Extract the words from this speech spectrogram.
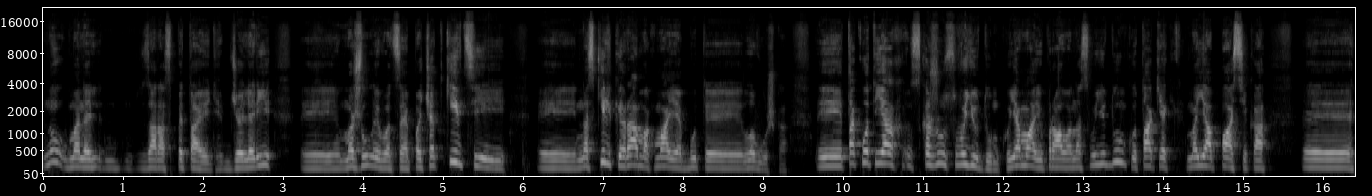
Ну, в мене зараз питають бджолярі, е, можливо, це початківці. Наскільки рамок має бути ловушка? Так от я скажу свою думку. Я маю право на свою думку, так як моя пасіка е,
